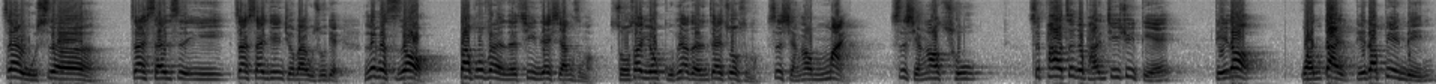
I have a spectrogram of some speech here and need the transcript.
在五四二二，在三四一，在三千九百五十点，那个时候，大部分人的心里在想什么？手上有股票的人在做什么？是想要卖，是想要出，是怕这个盘继续跌，跌到完蛋，跌到变零，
